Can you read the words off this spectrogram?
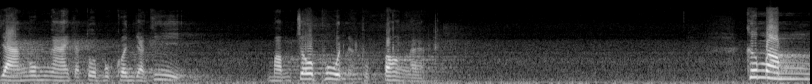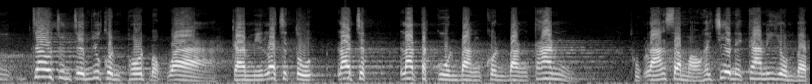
อย่างงมงายกับตัวบุคคลอย่างที่หม่อมโจ้พูดถูกต้องแล้ว คือหม่อมเจ้าจุนเจมยุคนโพสต์บอกว่า การมีราชตุราชราตระกูลบางคนบางท่าน ถูกล้างสมองให้เชื่อในค่านิยมแบบ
